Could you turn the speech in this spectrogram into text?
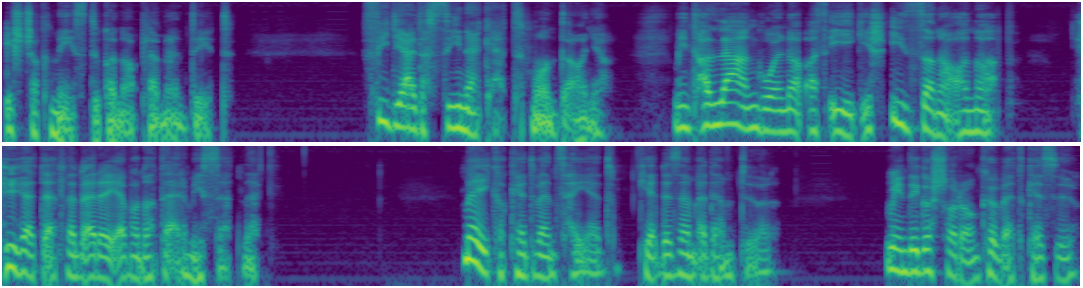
és csak néztük a naplementét. Figyeld a színeket, mondta anya, mintha lángolna az ég, és izzana a nap. Hihetetlen ereje van a természetnek. Melyik a kedvenc helyed? kérdezem Edemtől. Mindig a soron következő.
